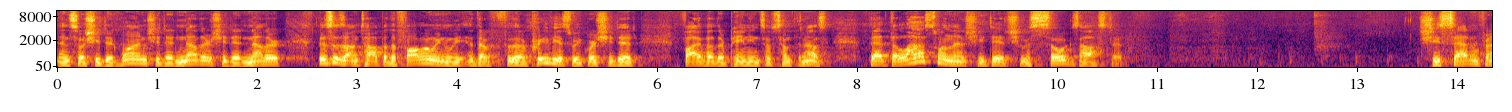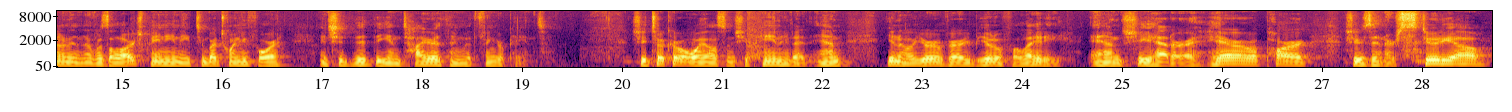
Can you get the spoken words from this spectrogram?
And so she did one, she did another, she did another. This is on top of the following week, the, the previous week, where she did five other paintings of something else. That the last one that she did, she was so exhausted. She sat in front of it, and it was a large painting, 18 by 24, and she did the entire thing with finger paint. She took her oils and she painted it. And, you know, you're a very beautiful lady. And she had her hair apart. She was in her studio.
